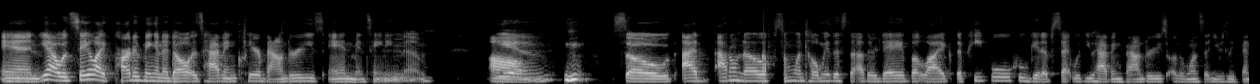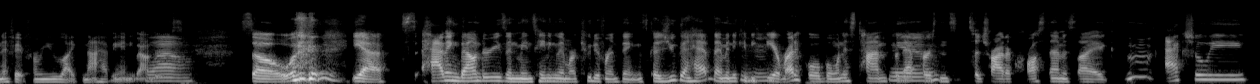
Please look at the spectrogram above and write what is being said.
And yeah, I would say like part of being an adult is having clear boundaries and maintaining mm-hmm. them. Um, yeah. so I I don't know if someone told me this the other day, but like the people who get upset with you having boundaries are the ones that usually benefit from you like not having any boundaries. Wow. So hmm. yeah, having boundaries and maintaining them are two different things because you can have them and it can mm-hmm. be theoretical, but when it's time for yeah. that person to try to cross them, it's like mm, actually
